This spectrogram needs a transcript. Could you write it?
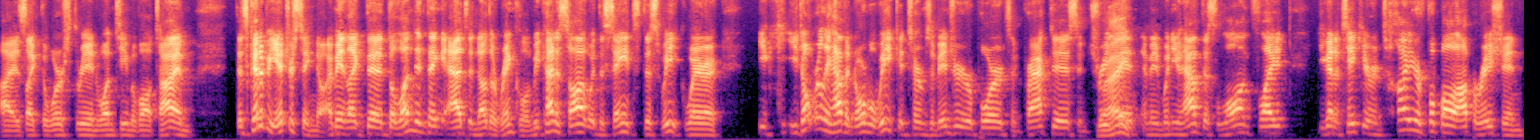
uh, is like the worst three and one team of all time. That's going to be interesting, though. I mean, like the the London thing adds another wrinkle, and we kind of saw it with the Saints this week, where you, you don't really have a normal week in terms of injury reports and practice and treatment. Right. I mean, when you have this long flight, you got to take your entire football operation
